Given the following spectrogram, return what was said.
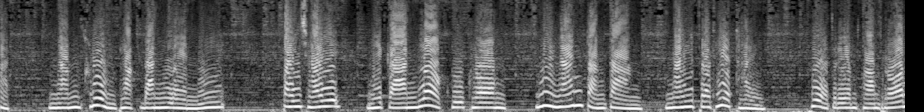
ารถ นำเครื่องผลักดันเลนนี้ ไปใช้ในการลอกคูคลองแม่น้ำต่างๆในประเทศไทย เพื่อเตรียมความพร้อม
